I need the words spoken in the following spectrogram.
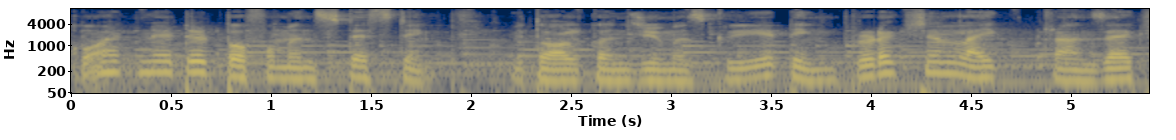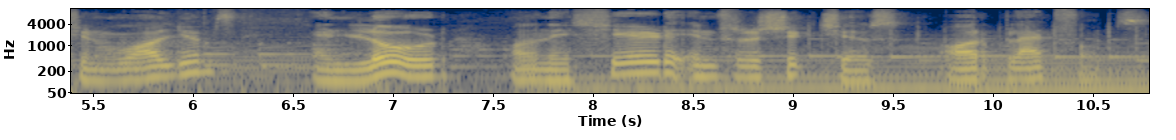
coordinated performance testing with all consumers creating production-like transaction volumes and load on a shared infrastructures or platforms.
